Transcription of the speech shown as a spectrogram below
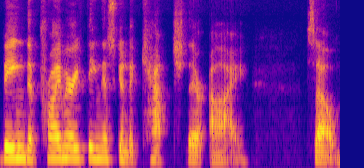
being the primary thing that's going to catch their eye. So,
